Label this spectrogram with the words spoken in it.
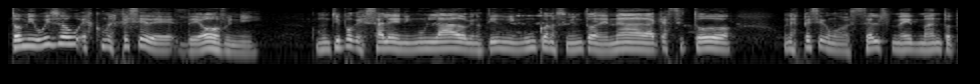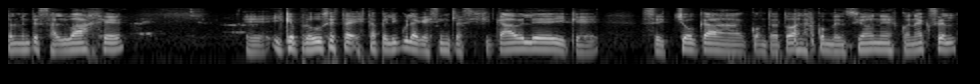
Tommy Wiseau es como una especie de, ovni, como un tipo que sale de ningún lado, que no tiene ningún conocimiento de nada, que hace todo una especie como de self-made man totalmente salvaje eh, y que produce esta, esta película que es inclasificable y que se choca contra todas las convenciones con Axel.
